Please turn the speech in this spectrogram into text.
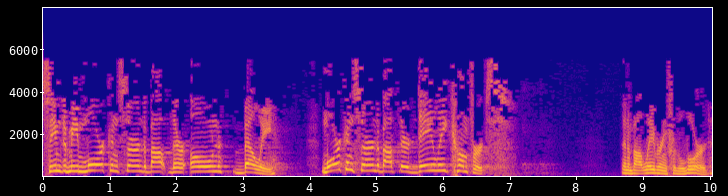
seemed to be more concerned about their own belly, more concerned about their daily comforts than about laboring for the Lord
